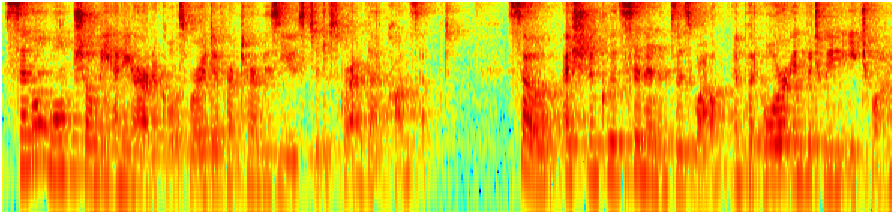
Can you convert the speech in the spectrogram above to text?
CINAHL won't show me any articles where a different term is used to describe that concept. So I should include synonyms as well and put or in between each one.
